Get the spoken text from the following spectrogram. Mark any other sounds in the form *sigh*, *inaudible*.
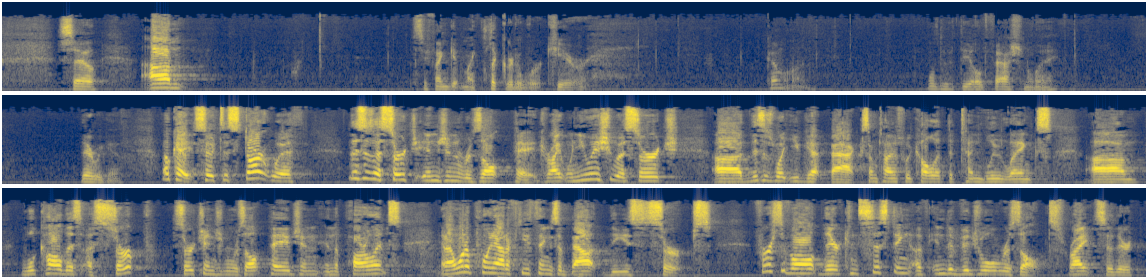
So, um, let's see if I can get my clicker to work here. Come on. We'll do it the old fashioned way. There we go. Okay, so to start with, this is a search engine result page, right? When you issue a search, uh, this is what you get back. Sometimes we call it the 10 blue links. Um, we'll call this a SERP, search engine result page in, in the parlance. And I want to point out a few things about these SERPs. First of all, they're consisting of individual results, right? So they're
